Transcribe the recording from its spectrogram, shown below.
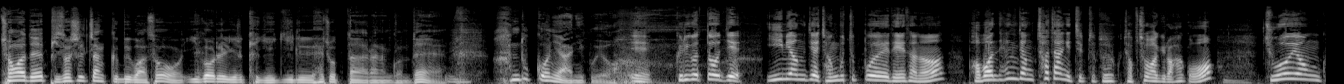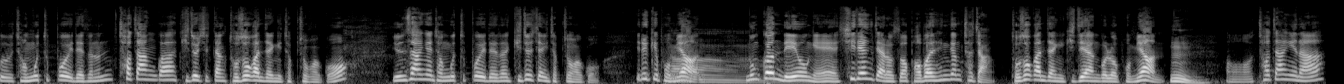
청와대 비서실장급이 와서 이거를 이렇게 얘기를 해줬다라는 건데 음. 한두 건이 아니고요. 예. 그리고 또 이제 이명재 정부 특보에 대해서는 법원 행정처장이 직접 접촉- 접촉하기로 하고 주호영 그 정부 특보에 대해서는 처장과 기조실장 도서관장이 접촉하고 윤상현 정부 특보에 대해서는 기조실장이 접촉하고 이렇게 보면 아. 문건 내용에 실행자로서 법원 행정처장, 도서관장이 기재한 걸로 보면 음. 어, 처장이나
